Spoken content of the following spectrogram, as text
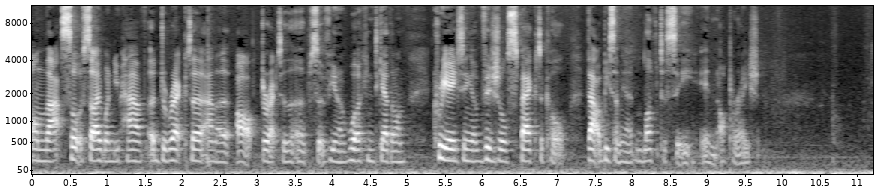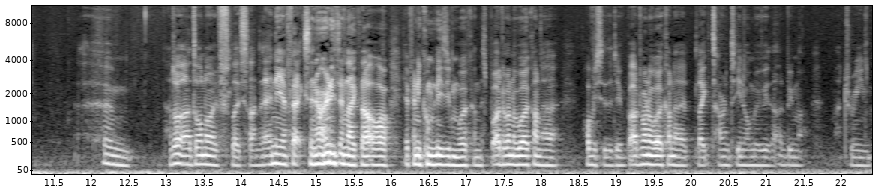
on that sort of side when you have a director and an art director that are sort of you know working together on creating a visual spectacle that would be something I'd love to see in operation. Um, I don't I don't know if like any effects in or anything like that or if any companies even work on this but I'd want to work on a obviously they do but I'd want to work on a like Tarantino movie that would be my, my dream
